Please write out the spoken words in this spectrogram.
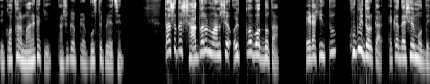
এই কথার মানেটা কি? আশা করি আপনারা বুঝতে পেরেছেন। তার সাথে সাধারণ মানুষের ঐক্যবদ্ধতা, এটা কিন্তু খুবই দরকার একটা দেশের মধ্যে।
